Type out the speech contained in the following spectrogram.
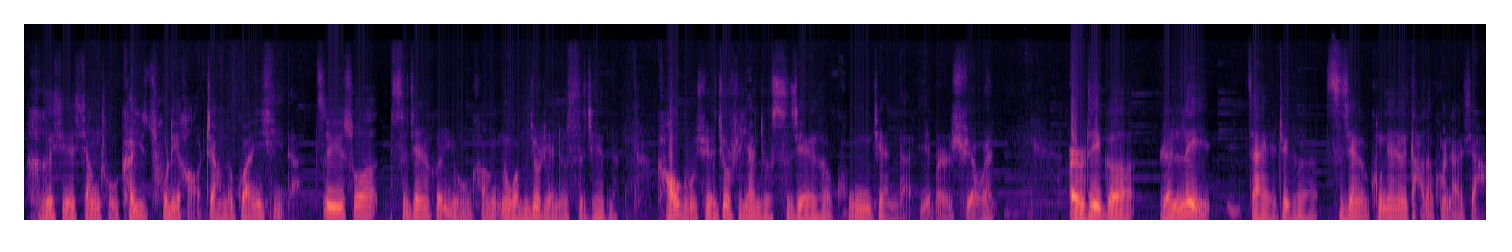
和谐相处可以处理好这样的关系的。至于说时间和永恒，那我们就是研究时间的。考古学就是研究时间和空间的一门学问。而这个人类在这个时间和空间这个大的框架下，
